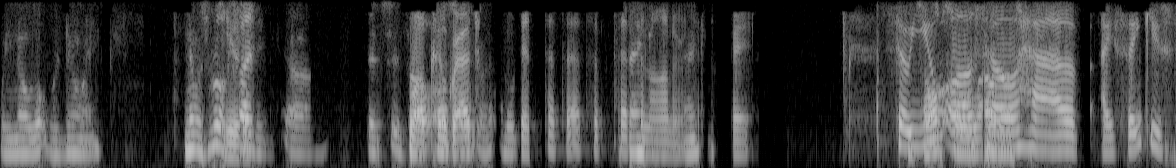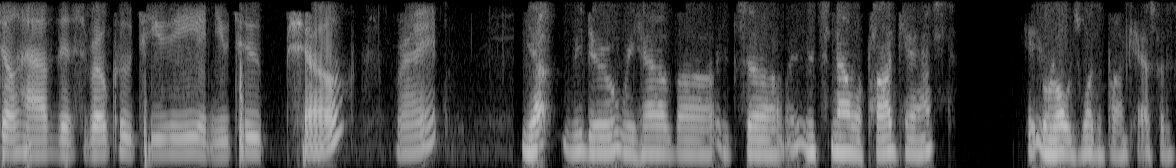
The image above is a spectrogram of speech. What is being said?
We know what we're doing. And it was real Beautiful. exciting. Uh, it's, it's Well, also- congratulations. uh, That, that, that's a, that's an you. honor. Great. So It's you also also have, I think you still have this Roku TV and YouTube show, right? Yep, we do. We have uh it's uh it's now a podcast. It or always was a podcast, but it's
